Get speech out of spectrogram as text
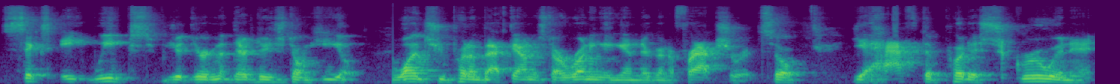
six, eight weeks, they're, they're, they just don't heal. Once you put them back down and start running again, they're going to fracture it. So you have to put a screw in it.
